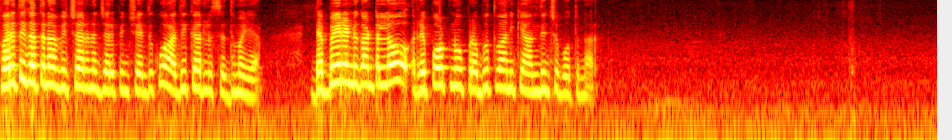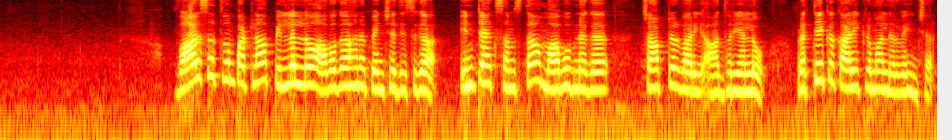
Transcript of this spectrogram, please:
త్వరితగతిన విచారణ జరిపించేందుకు అధికారులు సిద్ధమయ్యారు. డెబ్బై రెండు గంటల్లో రిపోర్ట్ను ప్రభుత్వానికి అందించబోతున్నారు. వారసత్వం పట్ల పిల్లల్లో అవగాహన పెంచే దిశగా ఇంటాక్ సంస్థ మహబూబ్ నగర్ చాప్టర్ వారి ఆధ్వర్యంలో ప్రత్యేక కార్యక్రమాలు నిర్వహించారు.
